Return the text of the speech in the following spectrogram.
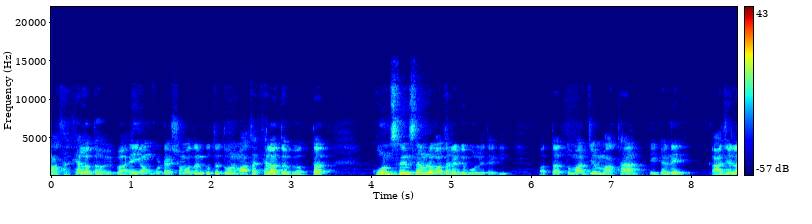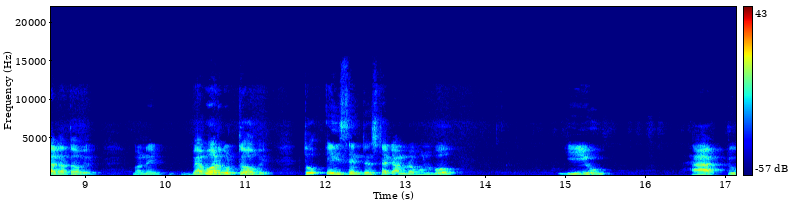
মাথা খেলাতে হবে বা এই অঙ্কটা সমাধান করতে তোমার মাথা খেলাতে হবে। অর্থাৎ কোন সেন্সে আমরা কথাটাকে বলে থাকি? অর্থাৎ তোমার যে মাথা, এখানে কাজে লাগাতে হবে মানে ব্যবহার করতে হবে। তো এই সেন্টেন্সটাকে আমরা বলব you have to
